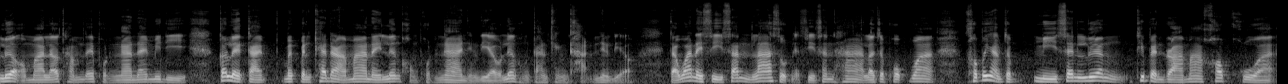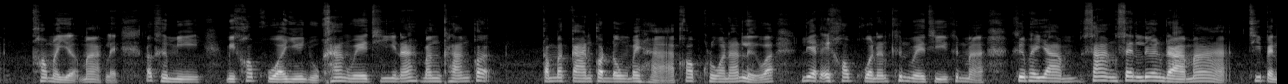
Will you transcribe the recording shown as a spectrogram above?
เลือกออกมาแล้วทำได้ผลงานได้ไม่ดี ก็เลยกลายเป็นแค่ดราม่าในเรื่องของผลงานอย่างเดียว เรื่องของการแข่งขันอย่างเดียว แต่ว่าในซีซั่นล่าสุดเนี่ยซีซั่น5เราจะพบว่าเขาพยายามจะมีเส้นเรื่องที่เป็นดราม่าครอบครัวเข้ามาเยอะมากเลย ก็คือมีมีครอบครัวยืนอยู่ข้างเวทีนะ บางครั้งก็กรรมการก็ดงไปหาครอบครัวนั้น หรือว่าเรียกไอ้ครอบครัวนั้นขึ้นเวทีขึ้นมา คือพยายามสร้างเส้นเรื่องดราม่าที่เป็น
